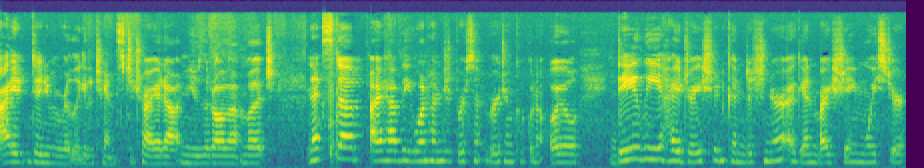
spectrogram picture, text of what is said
I didn't even really get a chance to try it out and use it all that much. Next up, I have the 100% virgin coconut oil daily hydration conditioner, again by Shea Moisture.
